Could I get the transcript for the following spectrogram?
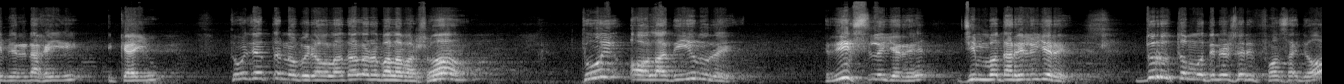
এবার ডাকাই তুমি যে নবীর অলাদ আলোর ভালোবাস। তুই অলাদিউরে রিক্স লইয়ে রে জিম্মদারি লইয়ে রে দ্রুত মদিনের শরীফ ফসাই দাও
